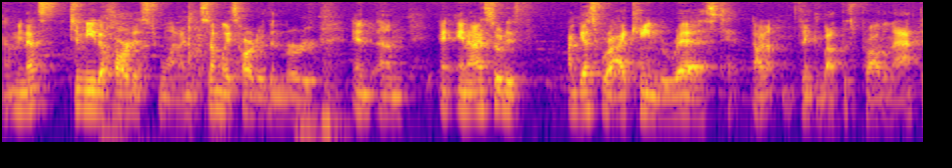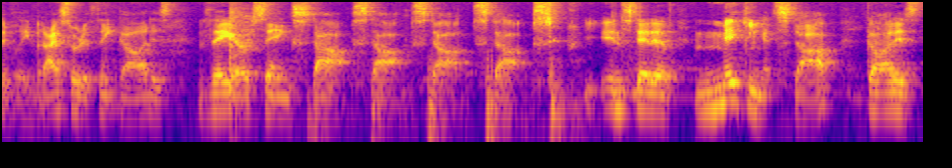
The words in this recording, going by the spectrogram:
I mean, that's to me the hardest one. In some ways, harder than murder. And um, and, and I sort of, I guess, where I came to rest. I don't think about this problem actively, but I sort of think God is there saying stop, stop, stop, stop. Instead of making it stop, God is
